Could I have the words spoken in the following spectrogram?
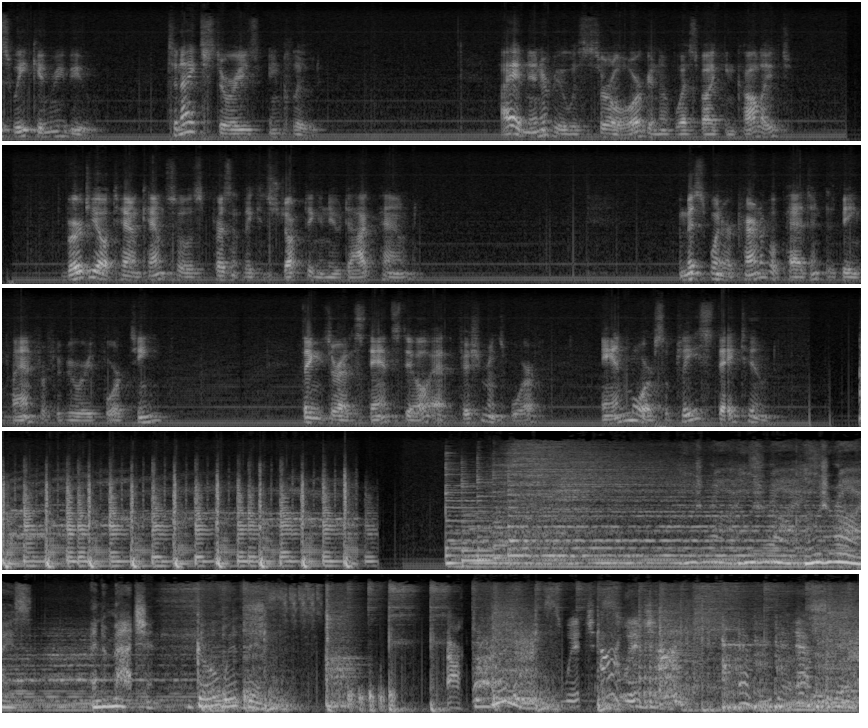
This Week in Review. Tonight's stories include I had an interview with Cyril Organ of West Viking College. The Burgeo Town Council is presently constructing a new dog pound. A Miss Winter Carnival pageant is being planned for February 14th. Things are at a standstill at the Fisherman's Wharf, and more, so please stay tuned. Acting Living. Switch. Switch. Every day. Every day.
